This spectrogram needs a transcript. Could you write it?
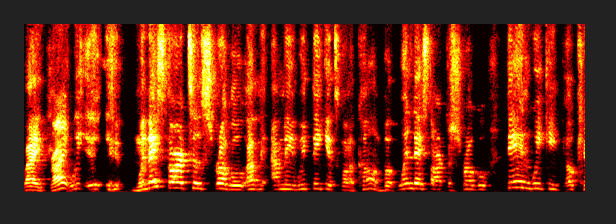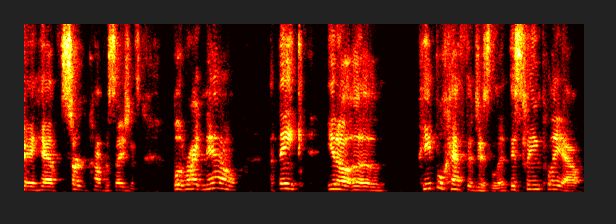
Like, right, we, when they start to struggle, I mean, I mean, we think it's going to come, but when they start to struggle, then we can okay have certain conversations. But right now, I think you know, uh, people have to just let this thing play out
